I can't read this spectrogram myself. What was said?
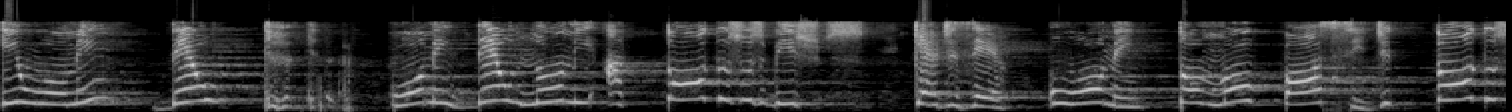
E o homem deu o homem deu nome a todos os bichos. Quer dizer, o homem tomou posse de todos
